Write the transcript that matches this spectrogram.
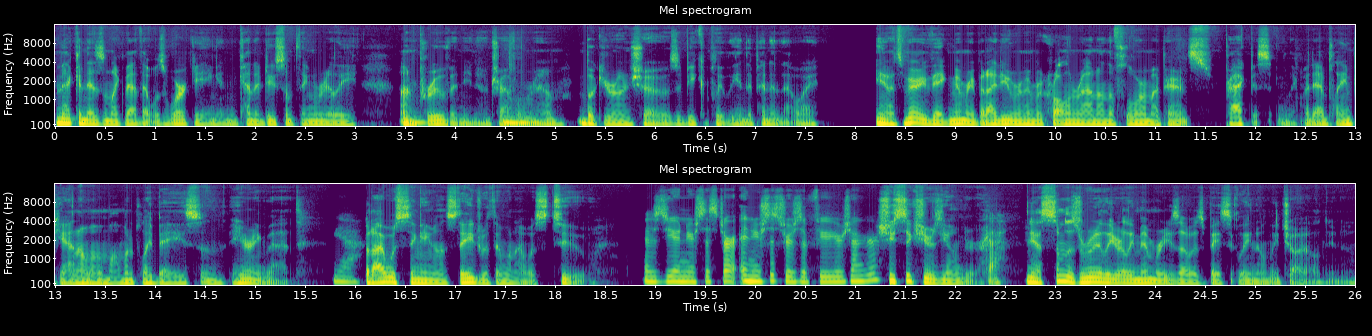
mechanism like that that was working and kind of do something really unproven, you know, travel Mhm. around, book your own shows, and be completely independent that way. You know, it's a very vague memory, but I do remember crawling around on the floor, my parents practicing, like my dad playing piano, my mom would play bass, and hearing that. Yeah. But I was singing on stage with them when I was two. It was you and your sister, and your sister's a few years younger. She's six years younger. Okay. Yeah, some of those really early memories, I was basically an only child, you know.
